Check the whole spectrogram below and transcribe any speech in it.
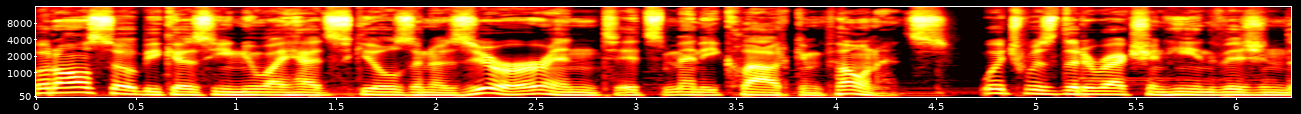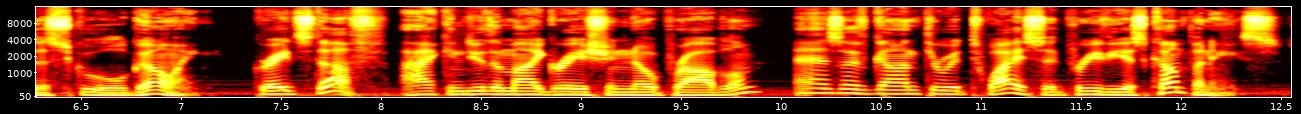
but also because he knew I had skills in Azure and its many cloud components, which was the direction he envisioned the school going. Great stuff. I can do the migration no problem, as I've gone through it twice at previous companies.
